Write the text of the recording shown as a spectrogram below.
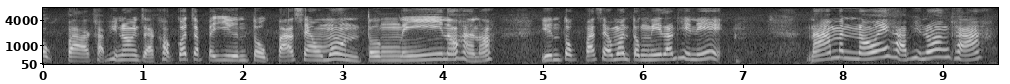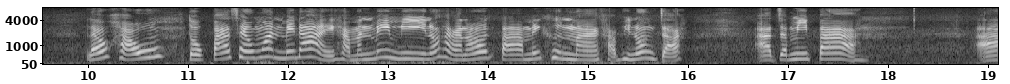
ตกปลาค่ะ พี่น้องจ๋าเขาก็จะไปยืนตกปลาแซลมอนตรงนี้เนาะค่ะเนาะยืนตกปลาแซลมอนตรงนี้แล้วทีนี้ น้ำมันน้อยค่ะ พี่น้องค่ะแล้วเขาตกปลาแซลมอนไม่ได้ค่ะ มันไม่มีเนาะค่ะเนาะปลาไม่ขึ้นมาค่ะ พี่น้องจ๋าอาจจะมีปลาอ่า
